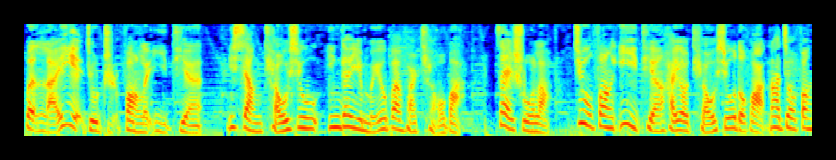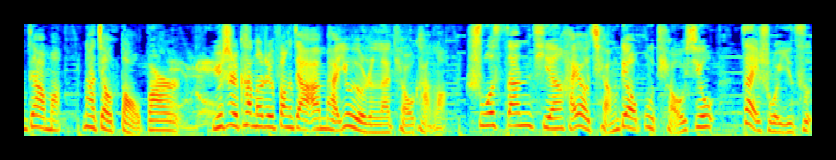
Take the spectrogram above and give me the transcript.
本来也就只放了一天，你想调休，应该也没有办法调吧。再说了，就放一天还要调休的话，那叫放假吗？那叫倒班儿。于是看到这放假安排，又有人来调侃了，说三天还要强调不调休。再说一次，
